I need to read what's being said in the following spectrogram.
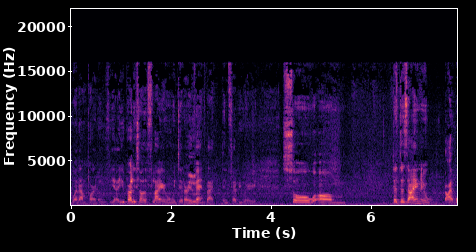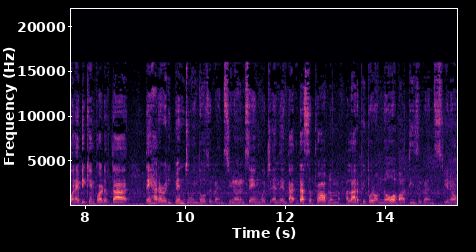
what I'm part of. Yeah, you probably saw the flyer when we did our Yeah. event back in February. So um, the designer, I, when I became part of that, they had already been doing those events. You know what I'm Mhm. saying? Which and and that that's the problem. A lot of people don't know about these events. You know.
